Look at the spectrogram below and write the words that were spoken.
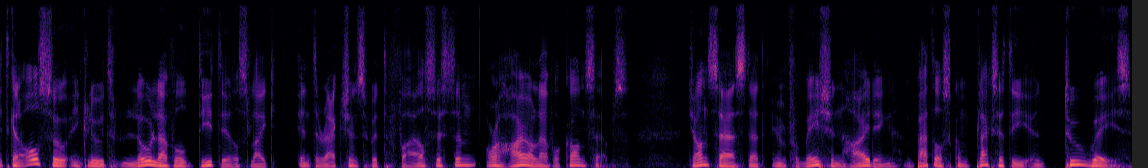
it can also include low level details like interactions with the file system or higher level concepts. John says that information hiding battles complexity in two ways.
